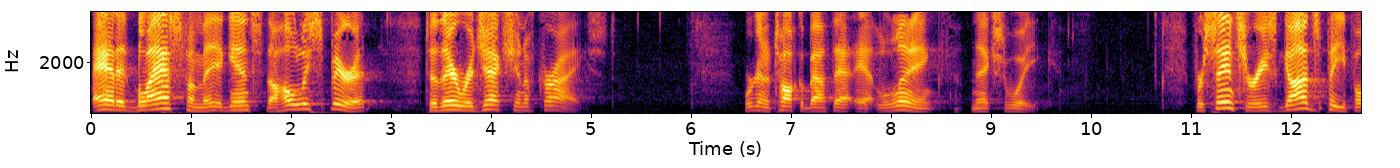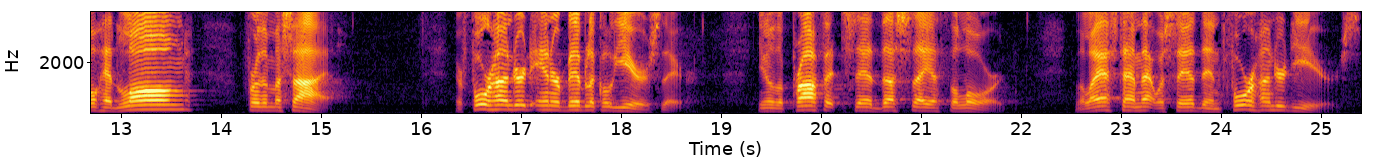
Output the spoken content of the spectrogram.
added blasphemy against the Holy Spirit to their rejection of Christ. We're going to talk about that at length next week. For centuries, God's people had longed for the Messiah. There are 400 interbiblical years there. You know, the prophet said, Thus saith the Lord. The last time that was said, then 400 years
